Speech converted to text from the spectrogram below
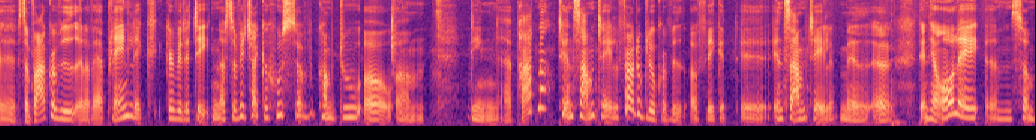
øh, som var gravid, eller være planlægge graviditeten. Og så vidt jeg kan huske, så kom du og øh, din partner til en samtale, før du blev gravid, og fik et, øh, en samtale med øh, den her overlæge, øh, som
